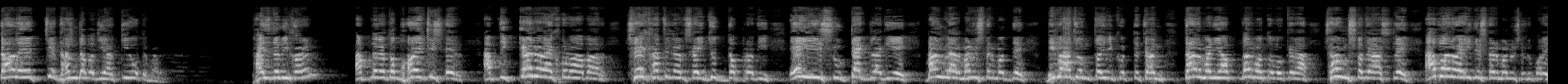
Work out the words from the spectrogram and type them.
তাহলে এর চেয়ে ধান্দাবাজি আর কি হতে পারে? ফাইজদামি করেন। আপনারা তো ভয় কিসের? আপনি কেন এখনও আবার শেখ হাসিনার সেই যুদ্ধপ্রাধী এই ইস্যু ট্যাগ লাগিয়ে বাংলার মানুষের মধ্যে বিভাজন তৈরি করতে চান? তার মানে আপনার মতো লোকেরা সংসদে আসলে আবারও এই দেশের মানুষের উপরে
